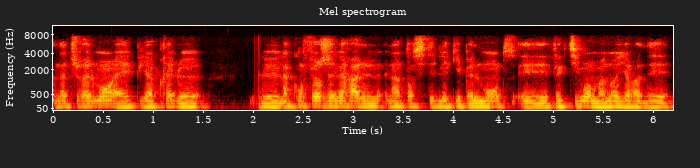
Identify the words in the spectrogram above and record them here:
naturellement et puis après le la confiance générale, l'intensité de l'équipe, elle monte. Et effectivement, maintenant, il y aura des,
